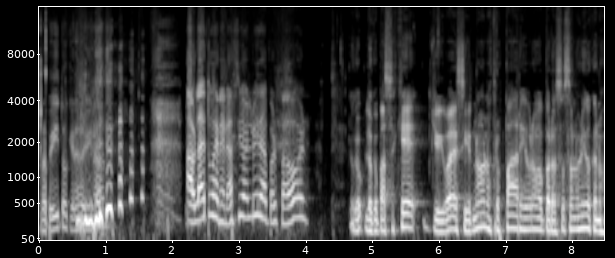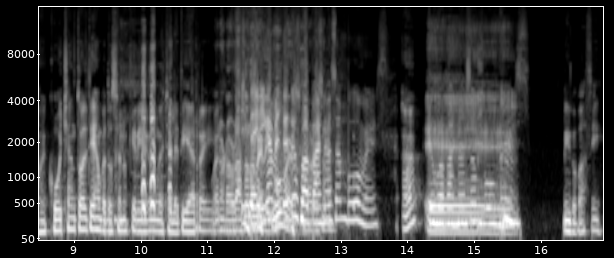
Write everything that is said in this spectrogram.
rapidito quieres adivinar. Habla de tu generación, Luida, por favor. Lo que, lo que pasa es que yo iba a decir, no, nuestros padres y broma, pero esos son los únicos que nos escuchan todo el tiempo, entonces no quería como echarle tierra. Y... bueno, un abrazo Y a los baby técnicamente boomers. tus un papás no son boomers. ¿Ah? Tus papás no son Eh, boomers. Mi papá sí.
